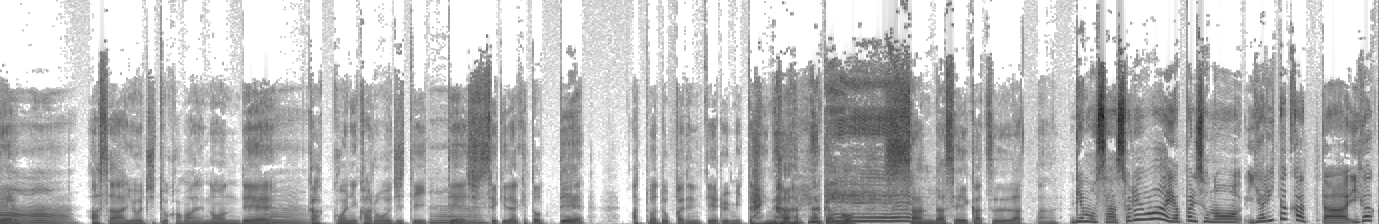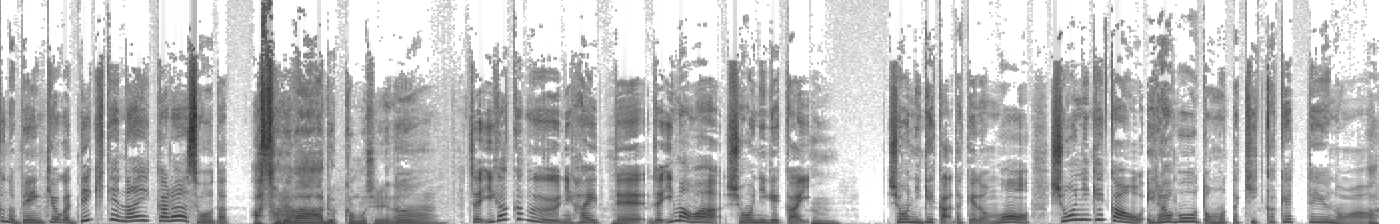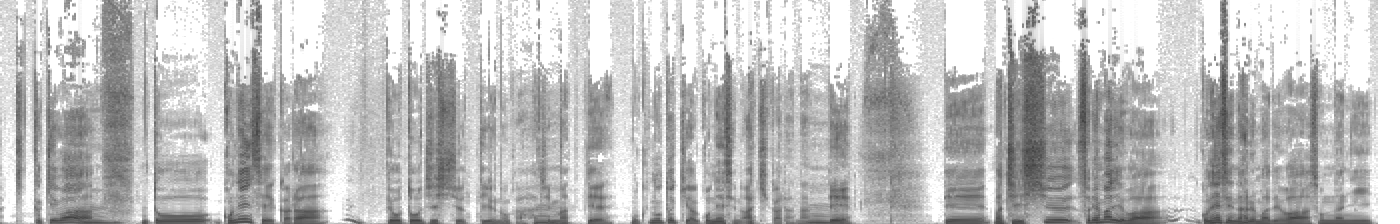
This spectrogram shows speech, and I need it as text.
朝4時とかまで飲んで、学校にかろうじて行って出席だけ取ってあとはどっかで寝てるみたいな なんかもうすさんだ生活だったでもさそれはやっぱりそのやりたかった医学の勉強ができてないからそうだった。あそれはあるかもしれない、うん、じゃあ医学部に入って、うん、じゃあ今は小児外科医、うん、小児外科だけども小児外科を選ぼうと思ったきっかけっていうのは？あきっかけは、うん、と5年生から病棟実習っていうのが始まって、うん、僕の時は5年生の秋からなんで、うん、で、まあ、実習それまでは5年生になるまではそんなに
